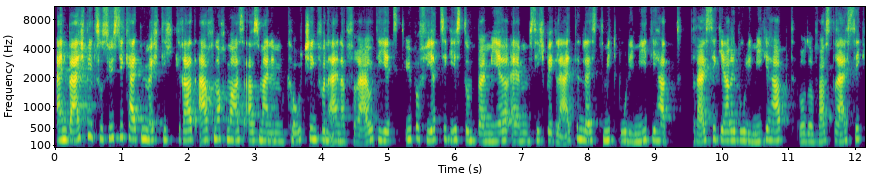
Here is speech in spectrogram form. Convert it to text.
ein Beispiel zu Süßigkeiten möchte ich gerade auch nochmals aus meinem Coaching von einer Frau, die jetzt über 40 ist und bei mir ähm, sich begleiten lässt mit Bulimie. Die hat 30 Jahre Bulimie gehabt oder fast 30.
